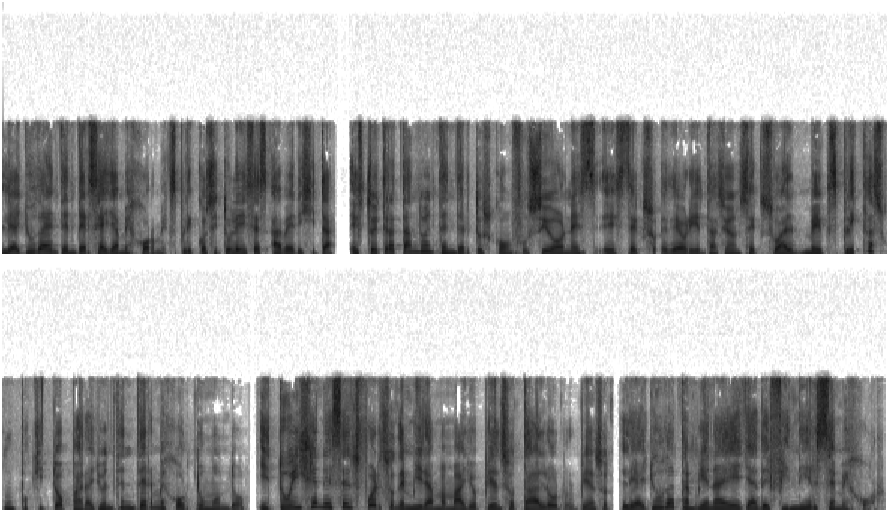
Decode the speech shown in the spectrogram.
le ayuda a entenderse a ella mejor, me explico. Si tú le dices, a ver, hijita, estoy tratando de entender tus confusiones eh, de orientación sexual, ¿me explicas un poquito para yo entender mejor tu mundo? Y tu hija en ese esfuerzo de, mira, mamá, yo pienso tal o pienso, le ayuda también a ella a definirse mejor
